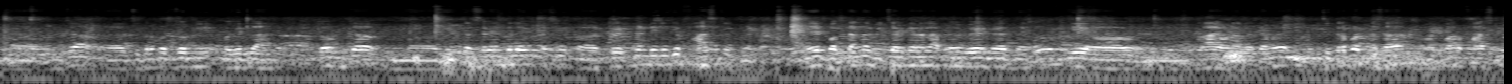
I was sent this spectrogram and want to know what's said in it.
तुमचा चित्रपट जो मी बघितला आहे तो तुमच्या दिग्दर्शकांकडे एक अशी ट्रीटमेंट दिली जी फास्ट ट्रीटमेंट आहे. म्हणजे बघताना विचार करायला आपल्याला वेळ मिळत नाही की काय होणार आहे. त्यामुळे चित्रपट असा फार फास्टली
